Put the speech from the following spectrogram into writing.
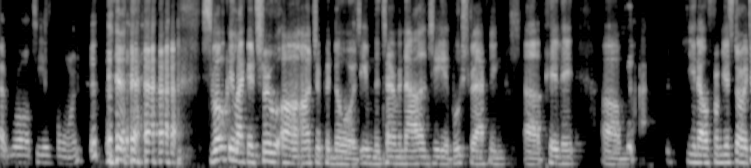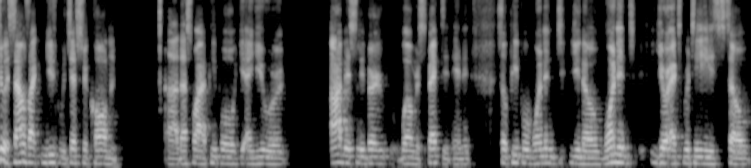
That royalty is born. Spoken like a true uh, entrepreneur, even the terminology, bootstrapping, uh, pivot. Um, you know, from your story too, it sounds like music was just your calling. Uh, that's why people and you were obviously very well respected in it. So people wanted, you know, wanted your expertise. So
